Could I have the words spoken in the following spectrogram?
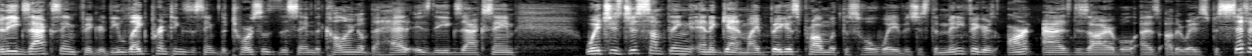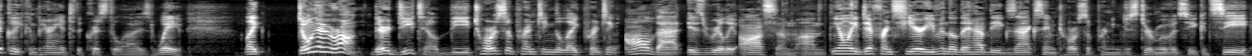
they're the exact same figure. The leg printing is the same, the torso is the same, the coloring of the head is the exact same, which is just something. And again, my biggest problem with this whole wave is just the minifigures aren't as desirable as other waves, specifically comparing it to the crystallized wave. Like, don't get me wrong, they're detailed. The torso printing, the leg printing, all that is really awesome. Um, the only difference here, even though they have the exact same torso printing, just to remove it so you could see,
